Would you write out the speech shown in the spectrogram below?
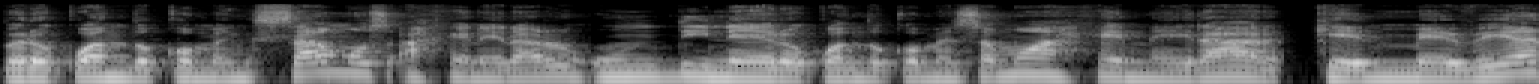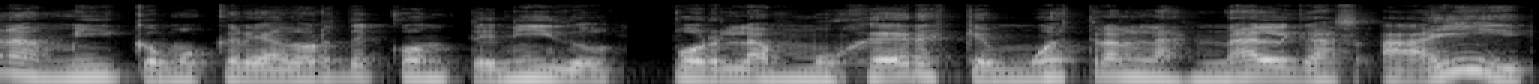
pero cuando comenzamos a generar un dinero, cuando comenzamos a generar que me vean a mí como creador de contenido por las mujeres que muestran las nalgas ahí,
